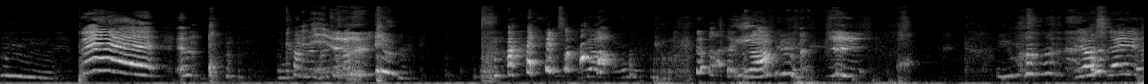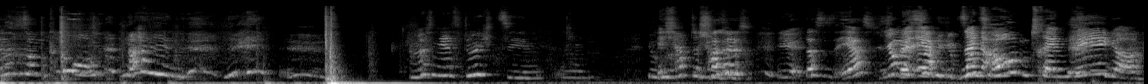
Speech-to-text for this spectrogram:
Hm. Bäh. Kann mir bitte nachgeschmeckt. Ja, schnell, es ist zum Klo. Nein. Wir müssen jetzt durchziehen. Junge, Ich hab das ich schon hatte ganz- es- Das ist erst. Junge, Spezial wie er, seine Geburtstag. Augen trennen mega.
